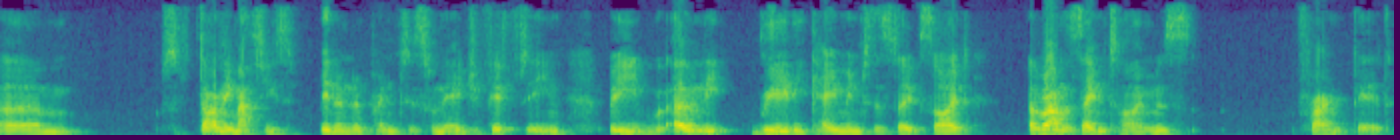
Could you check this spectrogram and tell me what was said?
Um, Stanley Matthews had been an apprentice from the age of 15, but he only really came into the Stoke side around the same time as Frank did.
